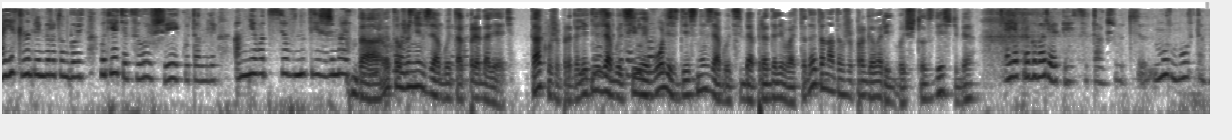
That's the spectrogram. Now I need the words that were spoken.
А если, например, вот он говорит, вот я тебя целую шейку там, или, а мне вот все внутри сжимает. Да, это уже нельзя этого. будет так преодолеть так уже преодолеть нельзя будет. Силой воли здесь нельзя будет себя преодолевать. Тогда это надо уже проговорить будет, что здесь у тебя... А я проговорю опять все так же. Вот мур-мур там.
